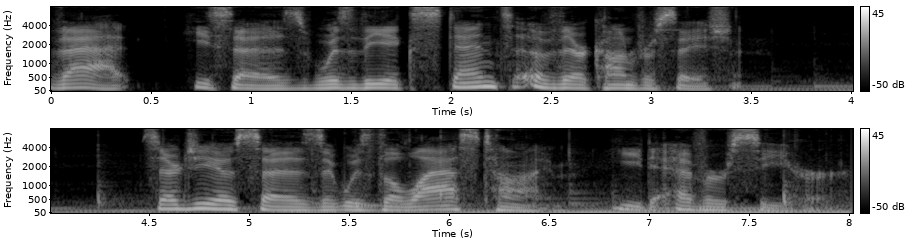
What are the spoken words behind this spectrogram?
That, he says, was the extent of their conversation. Sergio says it was the last time he'd ever see her.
